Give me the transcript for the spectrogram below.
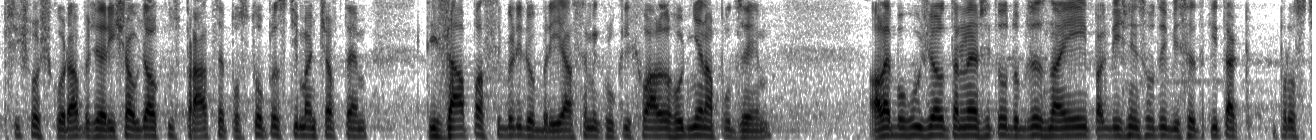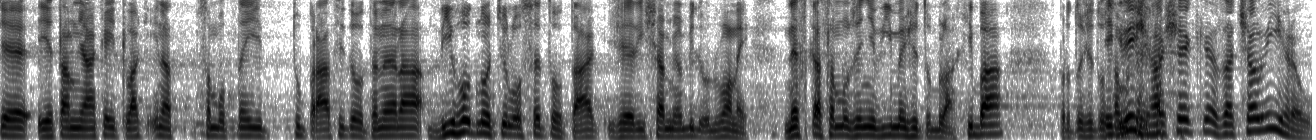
přišlo škoda, protože Ríša udělal kus práce, postoupil s tím manšaftem, ty zápasy byly dobrý, já jsem mi kluky chválil hodně na podzim ale bohužel trenéři to dobře znají, pak když nejsou ty výsledky, tak prostě je tam nějaký tlak i na samotný tu práci toho trenéra. Vyhodnotilo se to tak, že Ríša měl být odvolaný. Dneska samozřejmě víme, že to byla chyba, protože to I samozřejmě... když Hašek začal výhrou.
